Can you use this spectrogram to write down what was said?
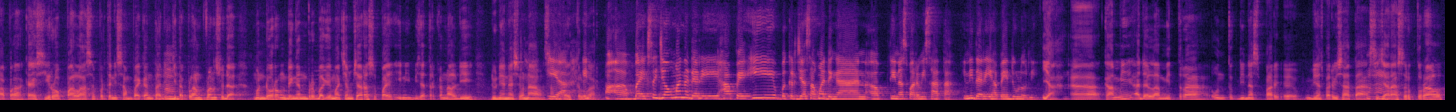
apa kayak sirup pala seperti yang disampaikan tadi kita pelan-pelan sudah mendorong dengan berbagai macam cara supaya ini bisa terkenal di dunia nasional sampai keluar. Ini- ah, ah, baik, sejauh mana dari HPI bekerja sama dengan eh, Dinas Pariwisata? Ini dari HPI dulu nih. Ya, eh, kami adalah mitra untuk dinas pari, eh, dinas pariwisata. Secara struktural,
